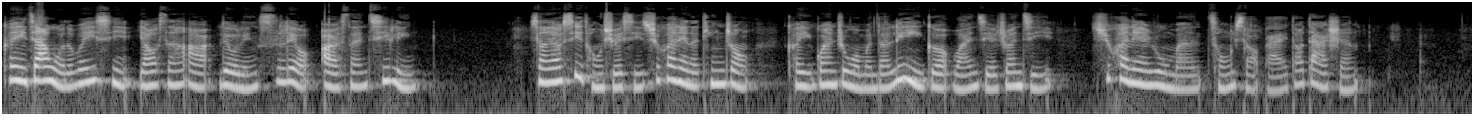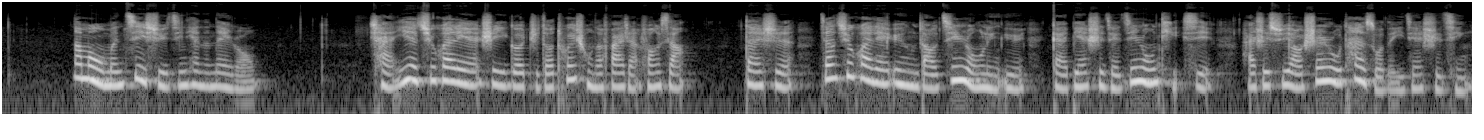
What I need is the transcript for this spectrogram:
可以加我的微信：幺三二六零四六二三七零。想要系统学习区块链的听众，可以关注我们的另一个完结专辑《区块链入门：从小白到大神》。那么，我们继续今天的内容。产业区块链是一个值得推崇的发展方向，但是将区块链运用到金融领域，改变世界金融体系，还是需要深入探索的一件事情。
